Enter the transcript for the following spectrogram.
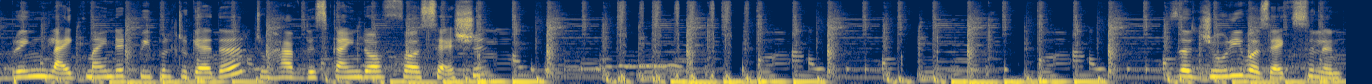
bring like minded people together to have this kind of uh, session. The jury was excellent.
